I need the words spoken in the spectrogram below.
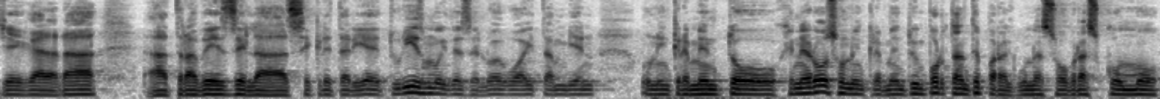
llegará a través de la Secretaría de Turismo y desde luego hay también un incremento generoso, un incremento importante para algunas obras como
